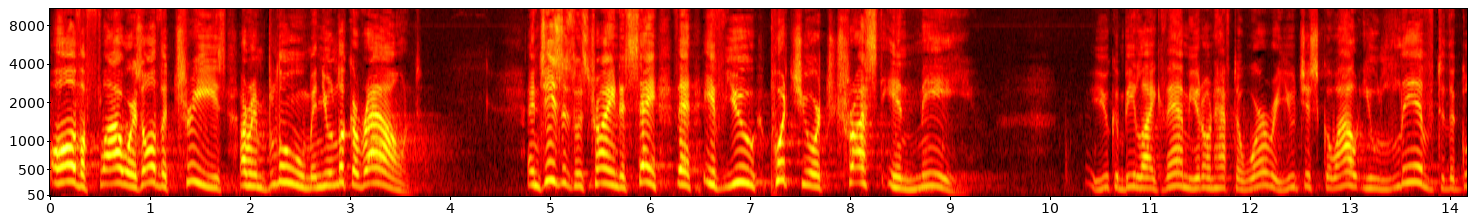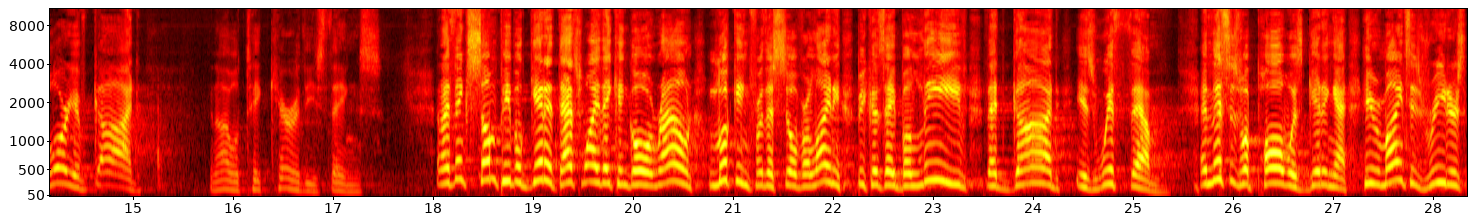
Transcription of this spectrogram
all the flowers, all the trees are in bloom, and you look around. And Jesus was trying to say that if you put your trust in me, you can be like them. You don't have to worry. You just go out. You live to the glory of God, and I will take care of these things. And I think some people get it. That's why they can go around looking for the silver lining, because they believe that God is with them. And this is what Paul was getting at. He reminds his readers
